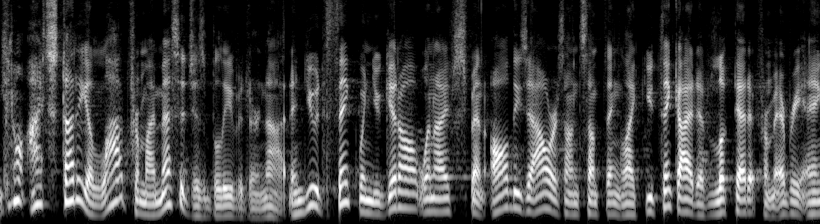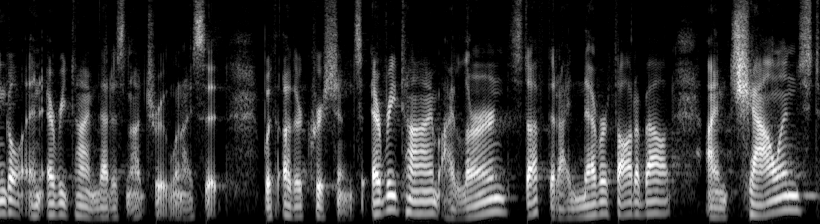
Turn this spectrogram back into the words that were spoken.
you know, I study a lot for my messages, believe it or not. And you would think when you get all, when I've spent all these hours on something, like you'd think I'd have looked at it from every angle, and every time that is not true when I sit with other Christians. Every time I learn stuff that I never thought about, I'm challenged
